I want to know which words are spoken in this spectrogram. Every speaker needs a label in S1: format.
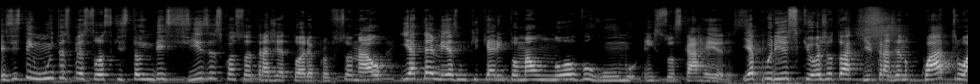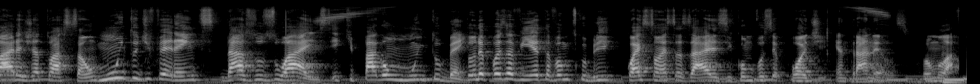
S1: Existem muitas pessoas que estão indecisas com a sua trajetória profissional e até mesmo que querem tomar um novo rumo em suas carreiras. E é por isso que hoje eu tô aqui trazendo quatro áreas de atuação muito diferentes das usuais e que pagam muito bem. Então depois da vinheta vamos descobrir quais são essas áreas e como você pode entrar nelas. Vamos lá.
